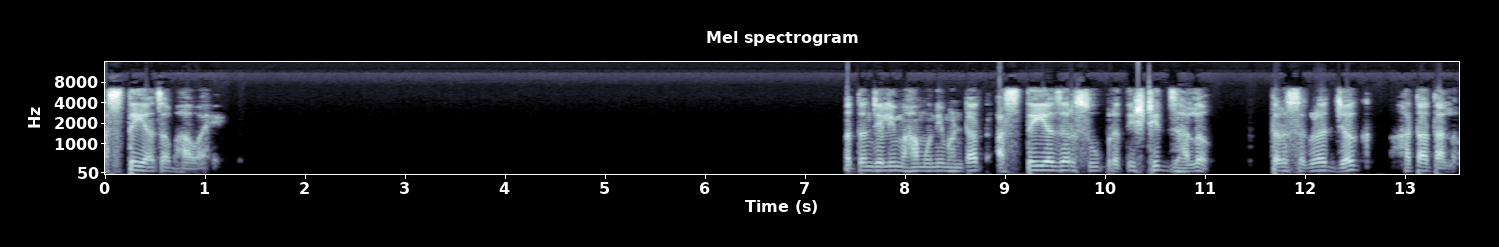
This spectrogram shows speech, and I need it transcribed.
अस्तेयाचा भाव आहे. पतंजली महामुनी म्हणतात अस्तेय जर सुप्रतिष्ठित झालं तर सगळं जग हातात आलं.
